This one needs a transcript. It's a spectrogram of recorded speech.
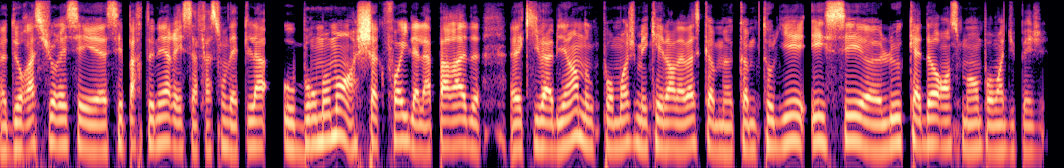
de rassurer ses, ses partenaires et sa façon d'être là au bon moment. À chaque fois, il a la parade euh, qui va bien. Donc pour moi, je mets Keylor Navas comme, comme taulier et c'est euh, le cador en ce moment pour moi du PSG.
